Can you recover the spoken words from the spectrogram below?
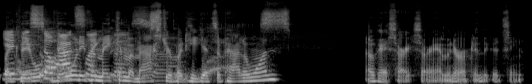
Yeah, like he they, still they won't even like make him a this, master, but he gets a Padawan. Wise. Okay, sorry, sorry, I'm interrupting the good scene.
